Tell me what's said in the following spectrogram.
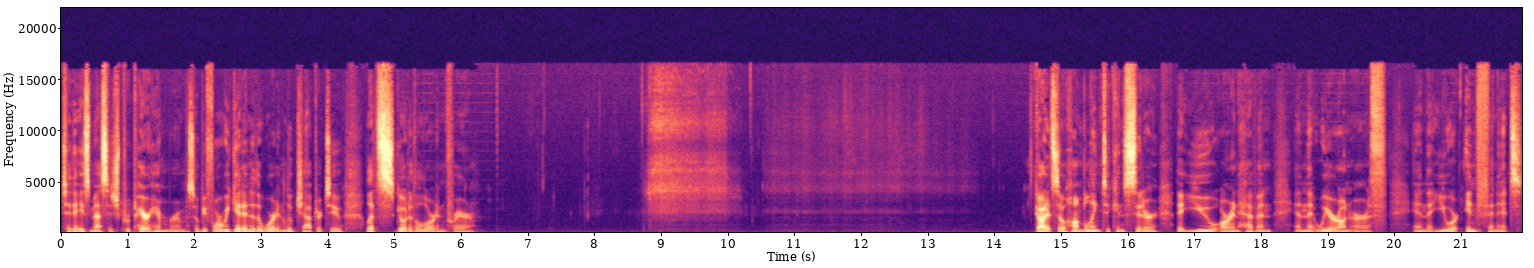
today's message. Prepare him room. So before we get into the word in Luke chapter 2, let's go to the Lord in prayer. God, it's so humbling to consider that you are in heaven and that we are on earth and that you are infinite,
